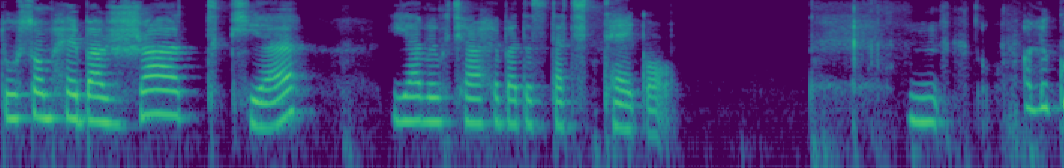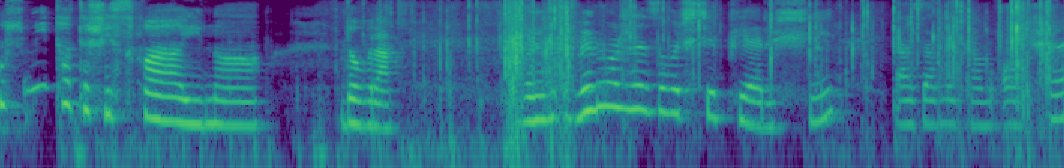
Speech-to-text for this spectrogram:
Tu są chyba rzadkie. Ja bym chciała chyba dostać tego. Ale kosmita też jest fajna. Dobra. Wy, wy może zobaczcie piersi. Ja zamykam oczy.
